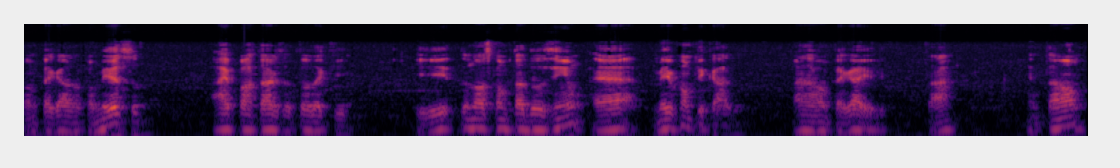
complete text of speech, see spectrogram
Vamos pegar no começo. A reportagem está toda aqui. E o nosso computadorzinho é meio complicado. Mas nós vamos pegar ele. Tá? Então,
